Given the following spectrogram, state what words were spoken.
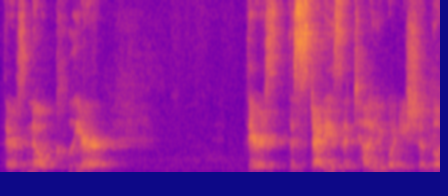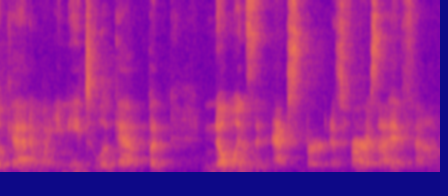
There's no clear, there's the studies that tell you what you should look at and what you need to look at, but no one's an expert as far as I have found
